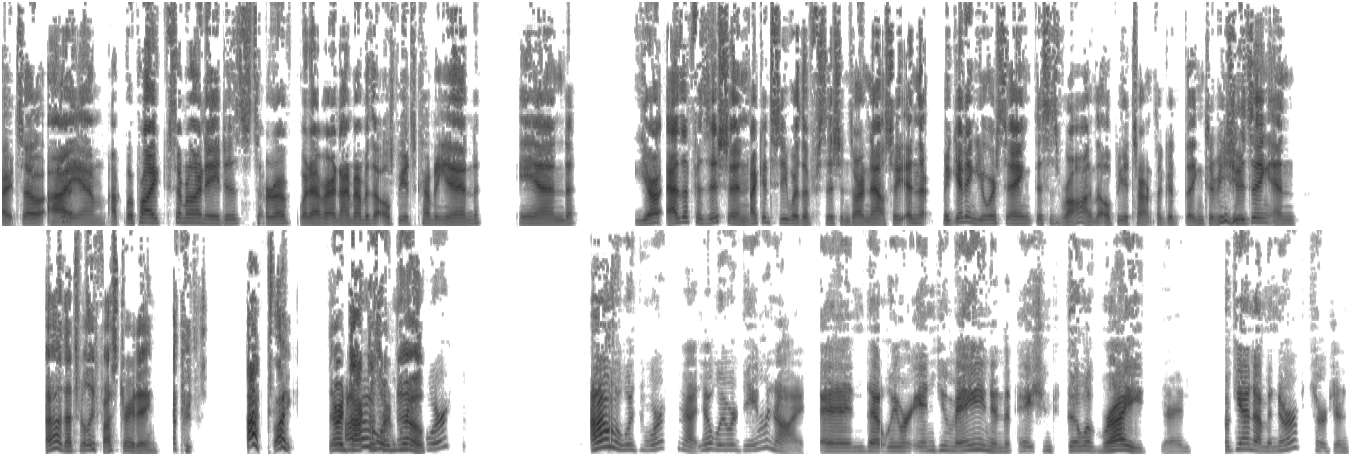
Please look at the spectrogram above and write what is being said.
right, so I am, uh, we're probably similar in ages, sort of, whatever. And I remember the opiates coming in, and you're, as a physician, I can see where the physicians are now. So, in the beginning, you were saying this is wrong. The opiates aren't the good thing to be using. And, oh, that's really frustrating. it's like, there are doctors oh, who it was know. worse. Oh, it was worse than that. No, we were demonized and that we were inhumane and the patient's bill of rights. And again, I'm a neurosurgeon,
